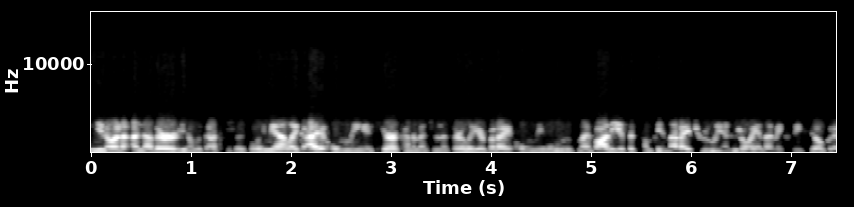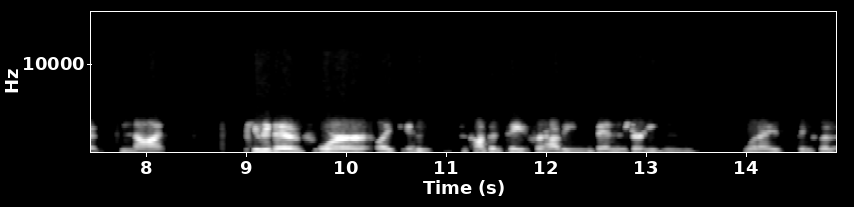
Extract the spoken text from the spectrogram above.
you know, another, you know, with exercise bulimia, like I only, Kira kind of mentioned this earlier, but I only will move my body if it's something that I truly enjoy and that makes me feel good. It's not punitive or like in to compensate for having binged or eaten what I think that,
